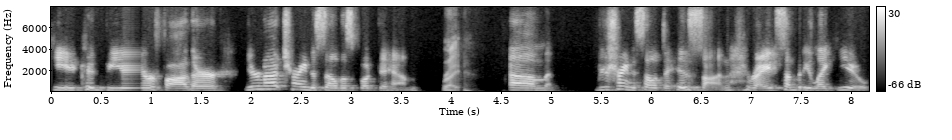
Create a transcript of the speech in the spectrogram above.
He could be your father. You're not trying to sell this book to him. Right. Um, you're trying to sell it to his son, right? Somebody like you.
